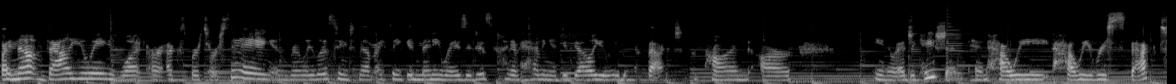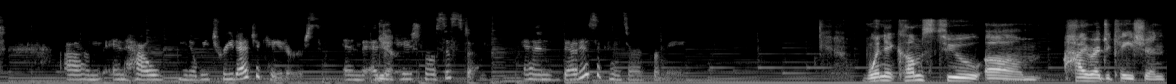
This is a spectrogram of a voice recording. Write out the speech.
by not valuing what our experts are saying and really listening to them, I think in many ways it is kind of having a devaluating effect upon our, you know, education and how we how we respect um, and how you know we treat educators and the educational yeah. system, and that is a concern for me. When it comes to um, higher education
